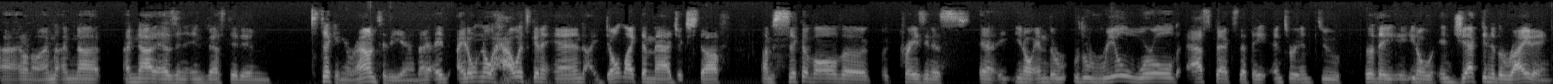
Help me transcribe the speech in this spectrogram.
I don't know. I'm I'm not. I'm not as in, invested in sticking around to the end. I I, I don't know how it's going to end. I don't like the magic stuff. I'm sick of all the craziness, uh, you know, and the the real world aspects that they enter into, that they you know inject into the writing,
